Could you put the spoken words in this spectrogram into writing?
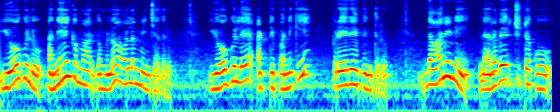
యోగులు అనేక మార్గములు అవలంబించెదరు. యోగులే అట్టి పనికి ప్రేరేపింతురు. దానిని నెరవేర్చుటకు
